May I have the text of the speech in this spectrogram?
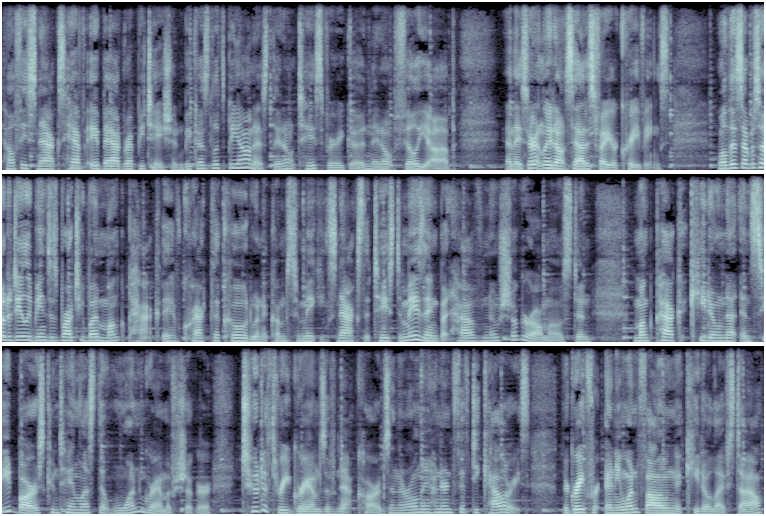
Healthy snacks have a bad reputation because let's be honest, they don't taste very good and they don't fill you up, and they certainly don't satisfy your cravings. Well, this episode of Daily Beans is brought to you by Munk Pack. They have cracked the code when it comes to making snacks that taste amazing but have no sugar almost. And Munk Pack keto nut and seed bars contain less than one gram of sugar, two to three grams of net carbs, and they're only 150 calories. They're great for anyone following a keto lifestyle,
